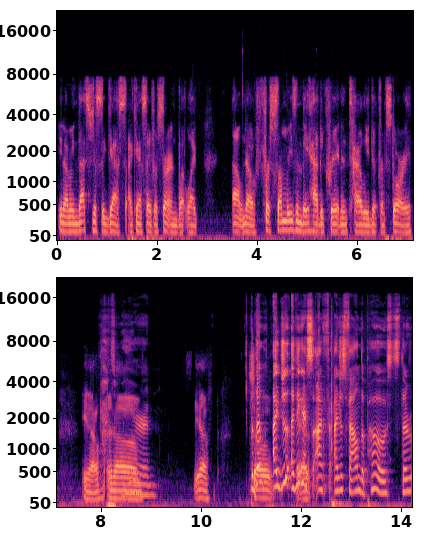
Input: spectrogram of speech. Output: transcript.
you know i mean that's just a guess i can't say for certain but like i don't know for some reason they had to create an entirely different story you know and um Weird. yeah But So, then I just I think I yeah. I I I, just found the posts. There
